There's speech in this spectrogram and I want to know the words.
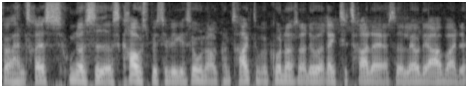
40, 50, 100 siders kravspecifikationer og kontrakter med kunder, så det var jeg rigtig træt af at sidde og lave det arbejde.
